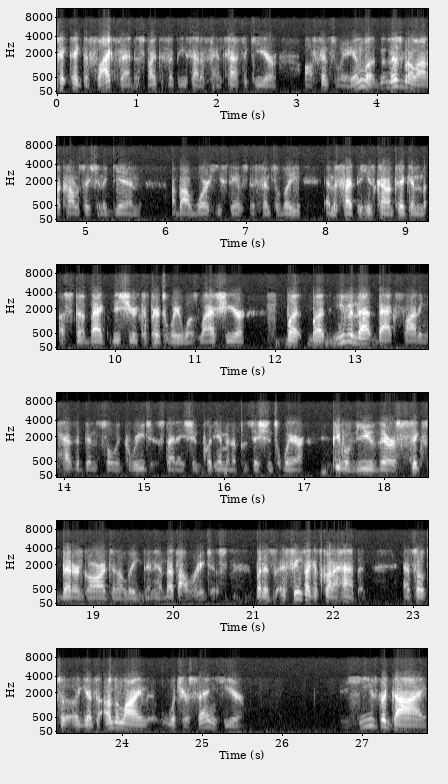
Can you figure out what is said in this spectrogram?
take take the flag for that, despite the fact that he's had a fantastic year offensively. And look, there's been a lot of conversation again about where he stands defensively and the fact that he's kind of taken a step back this year compared to where he was last year. But but even that backsliding hasn't been so egregious that it should put him in a position to where people view there are six better guards in the league than him. That's outrageous. But it seems like it's going to happen. And so to again to underline what you're saying here, he's the guy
